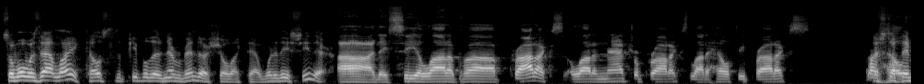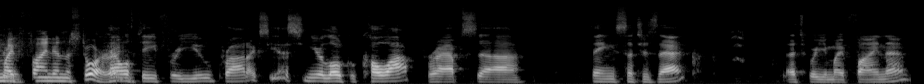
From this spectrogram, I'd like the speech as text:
So what was that like? Tell us the people that have never been to a show like that. What do they see there? Uh, they see a lot of uh, products, a lot of natural products, a lot of healthy products. A lot of stuff they might find in the store. Right? healthy for you products. Yes, in your local co-op, perhaps uh, things such as that. That's where you might find that. You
